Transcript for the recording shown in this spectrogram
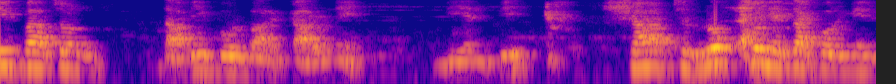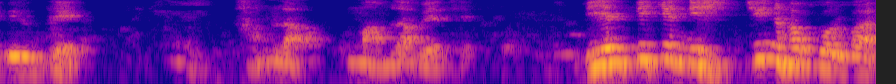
নির্বাচন দাবি করবার কারণে বিএনপি ষাট লক্ষ নেতা কর্মীর বিরুদ্ধে হামলা, মামলা হয়েছে। বিএনপিকে নিশ্চিহ্ন করবার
